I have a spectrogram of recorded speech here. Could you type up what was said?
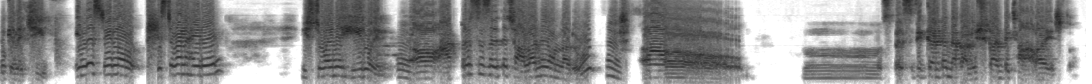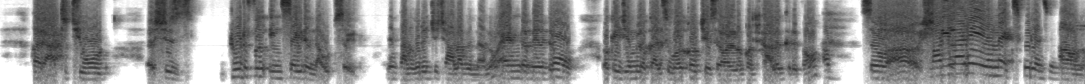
యూ కెన్ అచీవ్ ఇండస్ట్రీలో ఇష్టమైన హీరోయిన్? ఇష్టమైన హీరోయిన్. Hmm. యాక్ట్రెసెస్ అయితే చాలానే ఉన్నారు. స్పెసిఫిక్ అంటే నాకు అనుష్క అంటే చాలా ఇష్టం. Her attitude she's beautiful inside and outside నేను తన గురించి చాలా విన్నాను. అండ్ మేమిద్దరం ఒకే జిమ్లో కలిసి వర్కౌట్ చేసేవాళ్ళం కొంతకాలం క్రితం. సో మాట్లాడి ఉన్న ఎక్స్పీరియన్స్ అవును.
